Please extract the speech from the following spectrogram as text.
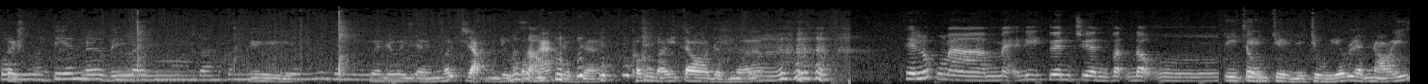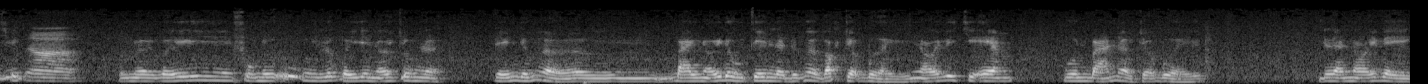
quân tiến về đoàn quân tiến về bây giờ mất giọng thì không hát được nữa không nói to được nữa thế lúc mà mẹ đi tuyên truyền vận động đi tuyên truyền thì chủ yếu là nói chứ. À. Rồi với phụ nữ lúc bấy giờ nói chung là đến đứng ở bài nói đầu tiên là đứng ở góc chợ bưởi nói với chị em buôn bán ở chợ bưởi là nói về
